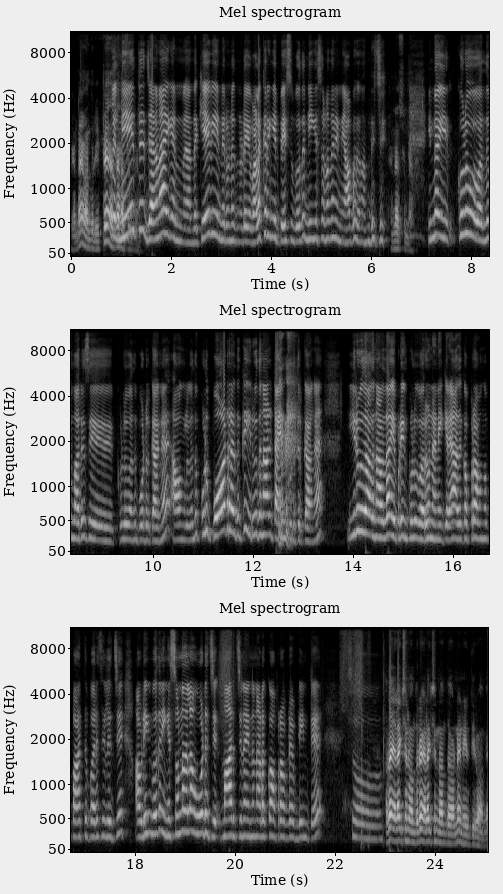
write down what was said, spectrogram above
கட்டாயம் வந்துடும் இப்போ நேத்து ஜனநாயகன் அந்த கேவிய நிறுவனத்தினுடைய வழக்கறிஞர் பேசும்போது நீங்க சொன்னதான் எனக்கு ஞாபகம் வந்துச்சு. என்ன சொன்னேன் இன்னும் இ- குழு வந்து மறு சீ- குழு வந்து போட்டிருக்காங்க. அவங்களுக்கு வந்து குழு போடுறதுக்கு இருபது நாள் டைம் கொடுத்துருக்காங்க. இருபதாவது நாள் தான் எப்படியும் குழு வரும்னு நினைக்கிறேன். அதுக்கப்புறம் அவங்க பார்த்து பரிசீலிச்சு அப்படிங்கும்போது நீங்க சொன்னதெல்லாம் ஓடுச்சு. மார்ச்னா என்ன நடக்கும் அப்புறம் அப்படி அப்படின்ட்டு. ஸோ அதான் எலெக்ஷன் வந்துடும் எலெக்ஷன் வந்த உடனே நிறுத்திடுவாங்க.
